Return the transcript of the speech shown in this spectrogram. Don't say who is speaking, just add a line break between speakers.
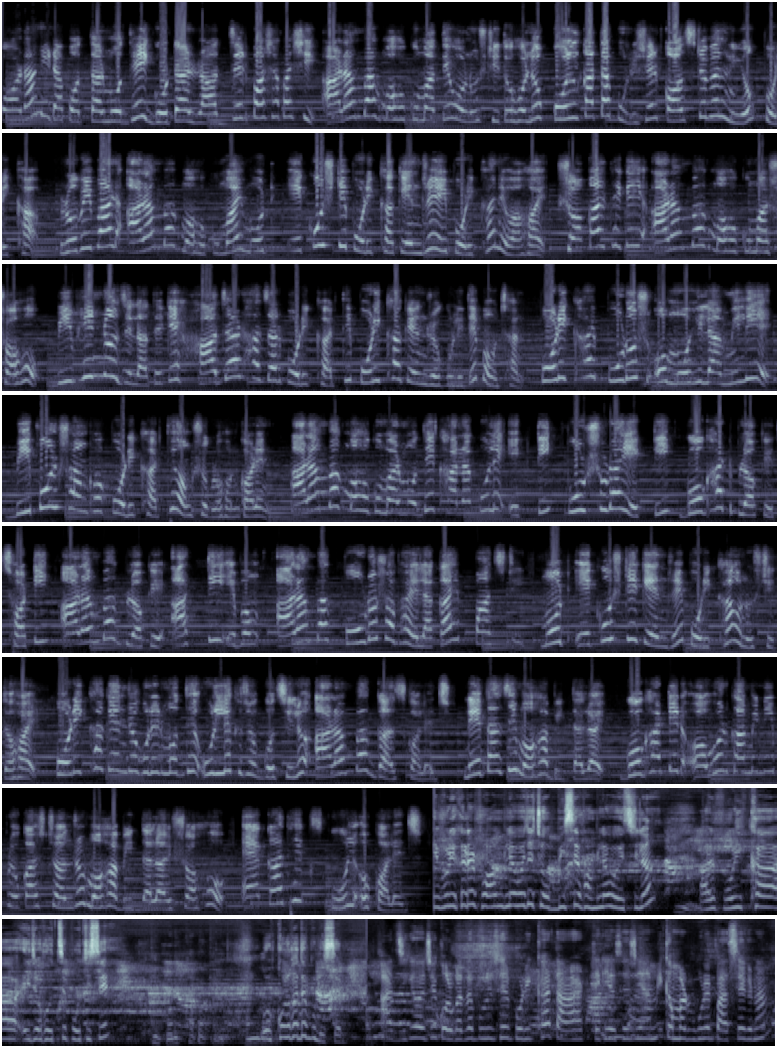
কড়া নিরাপত্তার মধ্যেই গোটা রাজ্যের পাশাপাশি আরামবাগ মহকুমাতে অনুষ্ঠিত হলো কলকাতা পুলিশের কনস্টেবল নিয়োগ পরীক্ষা। রবিবার আরামবাগ মহকুমায় মোট একুশটি পরীক্ষা কেন্দ্রে এই পরীক্ষা নেওয়া হয়। সকাল থেকেই আরামবাগ মহকুমা সহ বিভিন্ন জেলা থেকে হাজার হাজার পরীক্ষার্থী পরীক্ষা কেন্দ্রগুলিতে পৌঁছান। পরীক্ষায় পুরুষ ও মহিলা মিলিয়ে বিপুল সংখ্যক পরীক্ষার্থী অংশগ্রহণ করেন। আরামবাগ মহকুমার মধ্যে খানাকুলে একটি পুরসুরায় একটি গোঘাট ব্লকে ছটি, আরামবাগ ব্লকে আটটি এবং আরামবাগ পৌরসভা এলাকায় পাঁচটি। মোট একুশটি কেন্দ্রে পরীক্ষা অনুষ্ঠিত হয়। পরীক্ষা কেন্দ্রগুলির মধ্যে উল্লেখযোগ্য ছিল আরামবাগ গার্লস কলেজ, নেতাজি মহাবিদ্যালয়। গোঘাটের অভরকামিনী প্রকাশচন্দ্র মহাবিদ্যালয় সহ একাধিক স্কুল ও কলেজ।
এই পরীক্ষাটার ফর্ম ফিল হয়েছে চব্বিশে ফর্ম ফিল হয়েছিল। আর পরীক্ষা এই যে হচ্ছে পঁচিশে। কলকাতা পুলিশের।
আজকে হচ্ছে কলকাতা পুলিশের পরীক্ষা তারাহাট থেকে এসেছি আমি কামারপুকুরের পাশে গ্রাম।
